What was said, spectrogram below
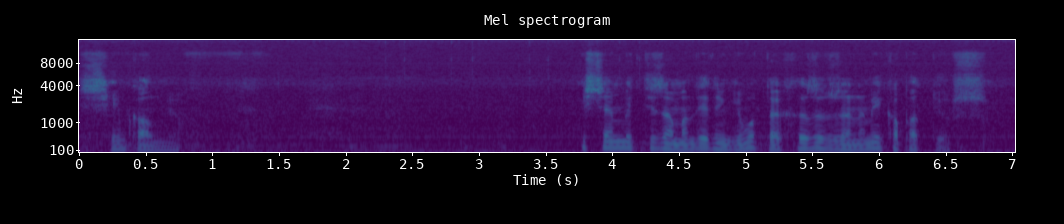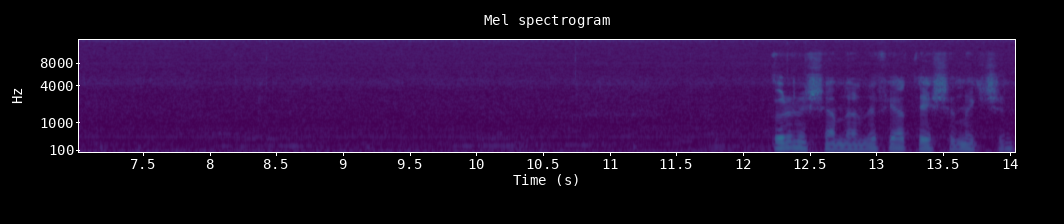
şeyim kalmıyor. İşlem bittiği zaman dediğim gibi mutlaka hızlı düzenlemeyi kapat diyoruz. Ürün işlemlerinde fiyat değiştirmek için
